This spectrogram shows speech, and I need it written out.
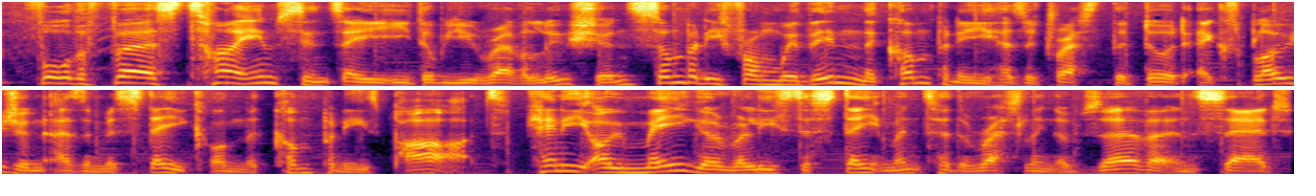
For the first time since AEW Revolution, somebody from within the company has addressed the Dud explosion as a mistake on the company's part. Kenny Omega released a statement to the Wrestling Observer and said,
